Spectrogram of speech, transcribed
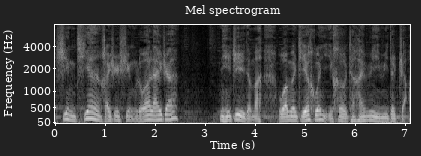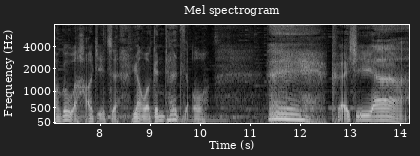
姓天还是姓罗来着？你记得吗？我们结婚以后，他还秘密的找过我好几次，让我跟他走。哎，可惜呀。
